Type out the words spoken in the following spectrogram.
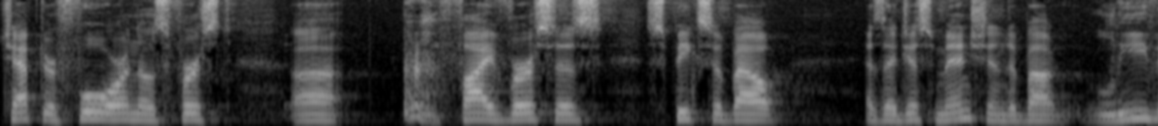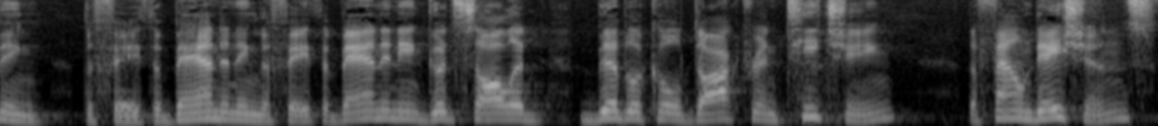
chapter 4, in those first uh, five verses, speaks about, as I just mentioned, about leaving the faith, abandoning the faith, abandoning good, solid biblical doctrine, teaching, the foundations.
